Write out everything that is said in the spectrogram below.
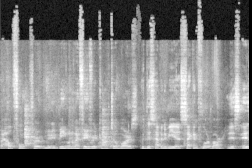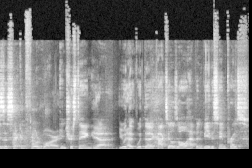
helpful for maybe being one of my favorite cocktail bars. Would this happen to be a second floor bar? This is a second floor bar. Interesting. Yeah, Would, have, the, would the cocktails all happen to be the same price?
